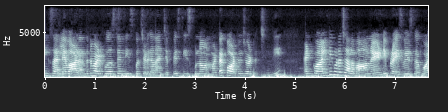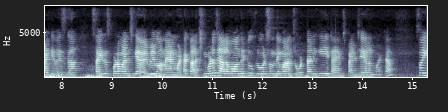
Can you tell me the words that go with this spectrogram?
ఇంక సర్లే వాడంతటా వాడు ఫస్ట్ టైం తీసుకొచ్చాడు కదా అని చెప్పేసి తీసుకున్నాం అనమాట కాటన్ షర్ట్ వచ్చింది. అండ్ క్వాలిటీ కూడా చాలా బాగున్నాయండి. ప్రైస్ వైజ్గా క్వాలిటీ వైజ్గా సైజెస్ కూడా మంచిగా అవైలబుల్గా ఉన్నాయన్నమాట కలెక్షన్ కూడా చాలా బాగుంది. టూ ఫ్లోర్స్ ఉంది. మనం చూడటానికి టైం స్పెండ్ చేయాలన్నమాట. సో ఈ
